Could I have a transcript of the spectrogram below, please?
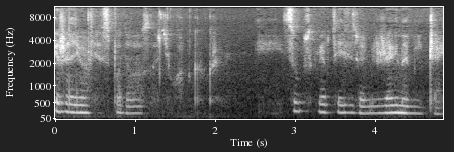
Jeżeli się spodobał, zostawcie łapkę w i subskrypcję Żegnam i cześć.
